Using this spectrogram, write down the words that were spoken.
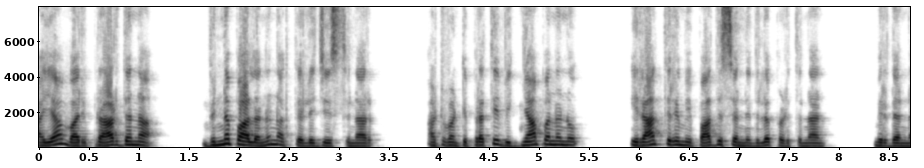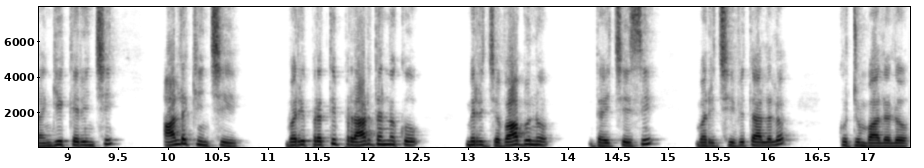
అయా వారి ప్రార్థన విన్నపాలను నాకు తెలియజేస్తున్నారు. అటువంటి ప్రతి విజ్ఞాపనను ఈ రాత్రి మీ పాద సన్నిధిలో పెడుతున్నాను. మీరు దాన్ని అంగీకరించి ఆలకించి వారి ప్రతి ప్రార్థనకు మీరు జవాబును దయచేసి వారి జీవితాలలో కుటుంబాలలో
